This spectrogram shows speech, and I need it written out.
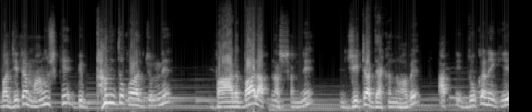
বা যেটা মানুষকে বিভ্রান্ত করার জন্য বারবার আপনার সামনে যেটা দেখানো হবে, আপনি দোকানে গিয়ে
